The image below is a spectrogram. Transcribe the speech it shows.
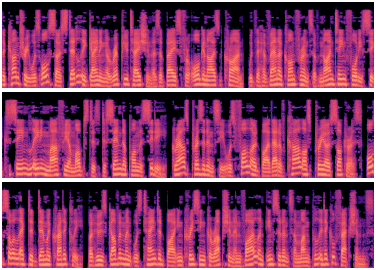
The country was also steadily gaining a reputation as a base for organized crime, with the Havana Conference of 1946 seeing leading mafia mobsters descend upon the city. Grau's presidency was followed by that of Carlos Prió Socarrás, also elected democratically, but whose government was tainted by increasing corruption and violent incidents among political factions.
